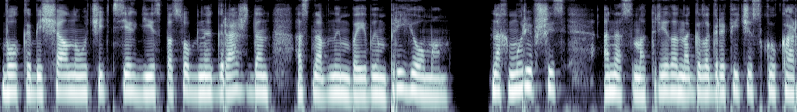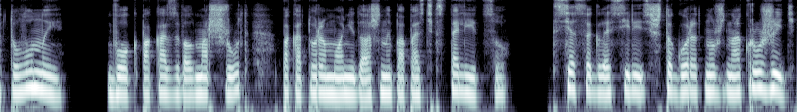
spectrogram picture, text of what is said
Волк обещал научить всех дееспособных граждан основным боевым приемам. Нахмурившись, она смотрела на голографическую карту Луны. Волк показывал маршрут, по которому они должны попасть в столицу. Все согласились, что город нужно окружить,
